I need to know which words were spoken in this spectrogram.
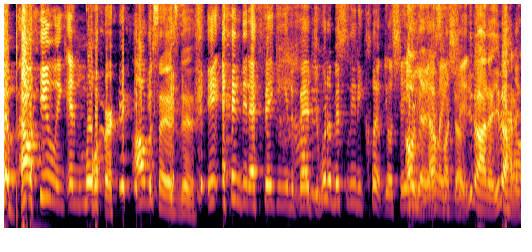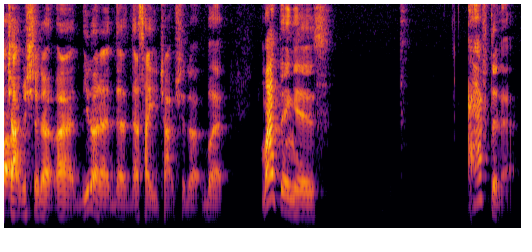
about healing and more. All I'm gonna say is this. It ended at faking in the bedroom. What a misleading clip. Yo, shade Oh yeah, y'all that's ain't fucked up. You know how they, you know how they At chop all. this shit up. Uh, you know that, that that's how you chop shit up. But my thing is, after that,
